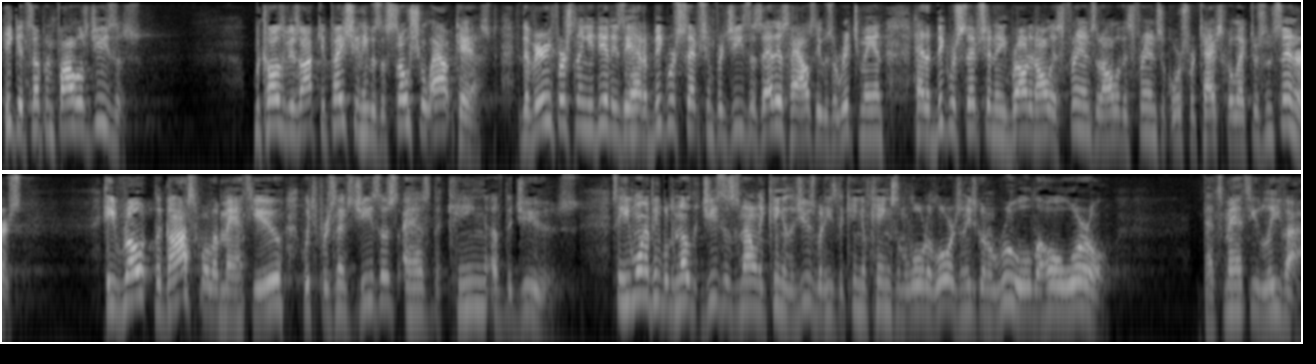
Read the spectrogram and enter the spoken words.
He gets up and follows Jesus. Because of his occupation, he was a social outcast. The very first thing he did is he had a big reception for Jesus at his house. He was a rich man, had a big reception, and he brought in all his friends, and all of his friends, of course, were tax collectors and sinners. He wrote the Gospel of Matthew, which presents Jesus as the King of the Jews. See, he wanted people to know that Jesus is not only King of the Jews, but he's the King of Kings and the Lord of Lords, and he's going to rule the whole world. That's Matthew Levi.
